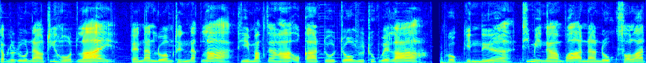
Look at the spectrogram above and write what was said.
กับฤดูหนาวที่โหดร้าย แต่นั่นรวมถึงนักล่าที่มักจะหาโอกาสจู่โจมอยู่ทุกเวลา พวกกินเนื้อที่มีนามว่านานุกโซลัส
